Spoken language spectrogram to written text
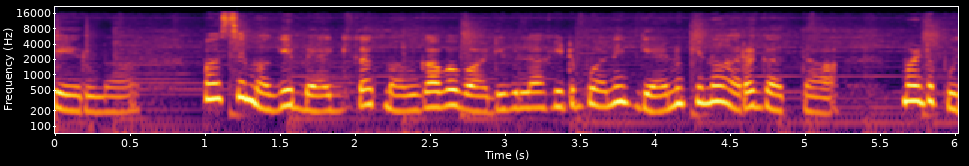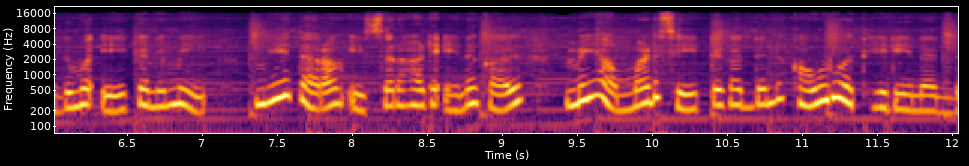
තේරුණා. පස්සෙ මගේ බෑගිකත් මංගාව වාඩිවෙලා හිටපු අනෙ ගෑනු කෙන අරගත්තා. මට පුදුම ඒක නෙමෙයි. මේ තරම් ඉස්සරහට එනකල් මේ අම්මට සීට් එකක් දෙන්න කවුරුවත් හිටිය නැද්ද?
